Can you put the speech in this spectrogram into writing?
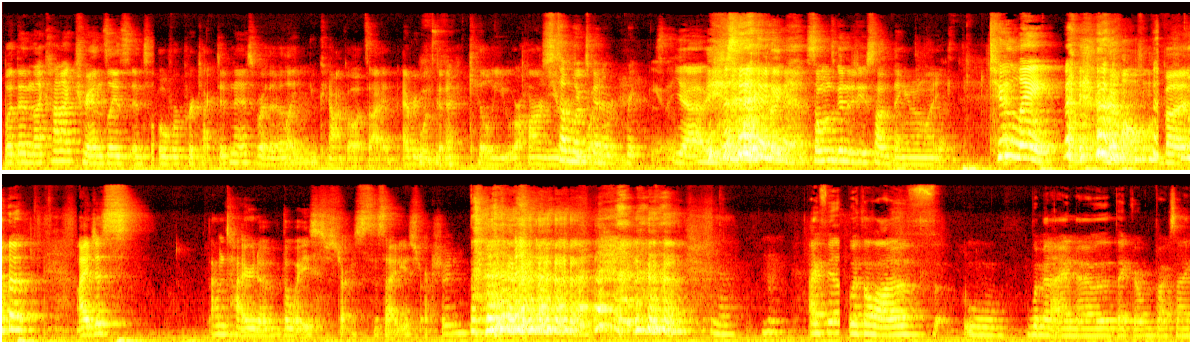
But then that kind of translates into overprotectiveness, where they're like, mm. you cannot go outside. Everyone's gonna kill you or harm you. Someone's gonna rape you. Yeah, exactly. Someone's gonna do something, and I'm like, Too eh, late. no. But I just, I'm tired of the way stru- society is structured. I feel with a lot of women I know that grew up in Pakistan,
